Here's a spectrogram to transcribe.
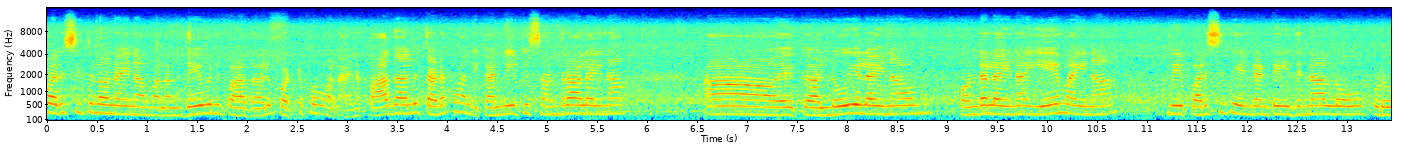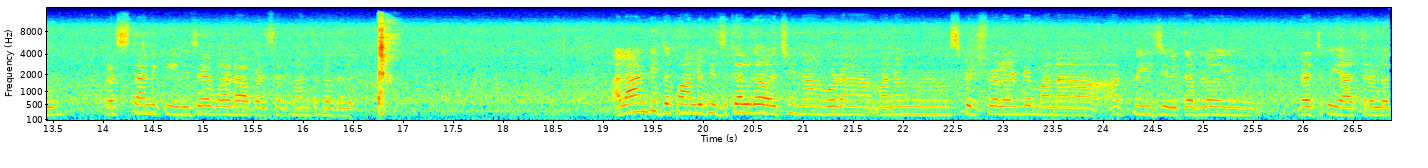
పరిస్థితిలోనైనా మనం దేవుని పాదాలు పట్టుకోవాలి. ఆయన పాదాలు తడపాలి. కన్నీటి సంద్రాలైనా యొక్క లోయలైనా కొండలైనా ఏమైనా మీ పరిస్థితి ఏంటంటే ఈ దినాల్లో ఇప్పుడు ప్రస్తుతానికి విజయవాడ పరిసర ప్రాంత ప్రజలు అలాంటి తుఫాన్లు ఫిజికల్గా వచ్చినా కూడా మనం స్పిరిచువల్ అంటే మన ఆత్మీయ జీవితంలో బ్రతుకు యాత్రలో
